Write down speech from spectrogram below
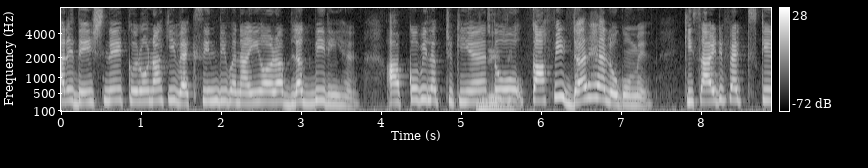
हमारे देश ने कोरोना की वैक्सीन भी बनाई और अब लग भी रही हैं। आपको भी लग चुकी हैं तो काफ़ी डर है लोगों में कि साइड इफ़ेक्ट्स के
